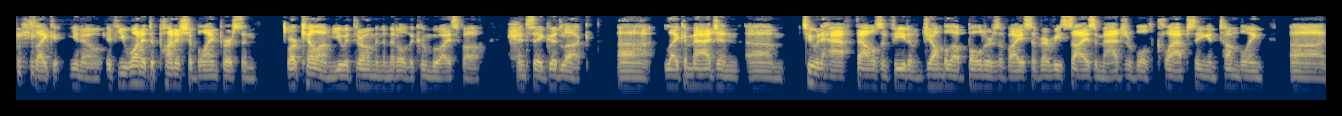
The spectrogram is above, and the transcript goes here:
it's like you know, if you wanted to punish a blind person or kill him, you would throw him in the middle of the Khumbu Icefall and say, "Good luck." Uh, like imagine um, two and a half thousand feet of jumbled up boulders of ice of every size imaginable collapsing and tumbling uh,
